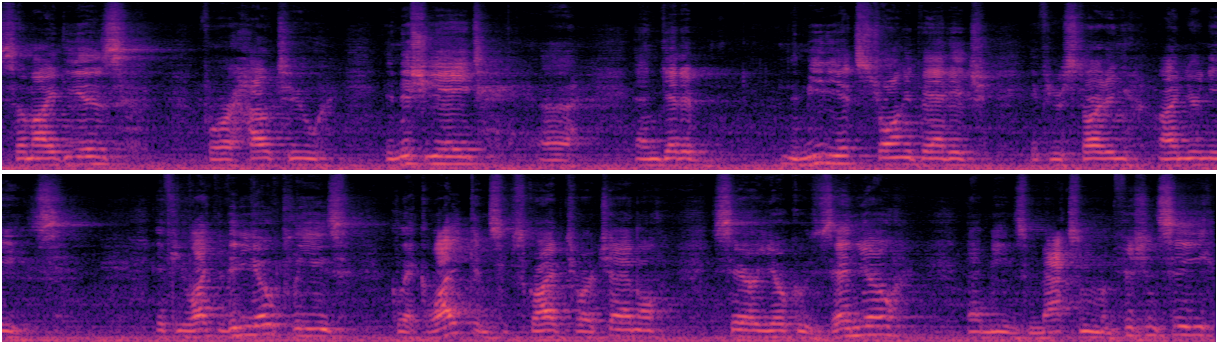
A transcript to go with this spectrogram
Some ideas for how to initiate uh, and get an immediate strong advantage if you're starting on your knees. If you like the video, please click like and subscribe to our channel, Seiryoku Zenyo. That means maximum efficiency.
